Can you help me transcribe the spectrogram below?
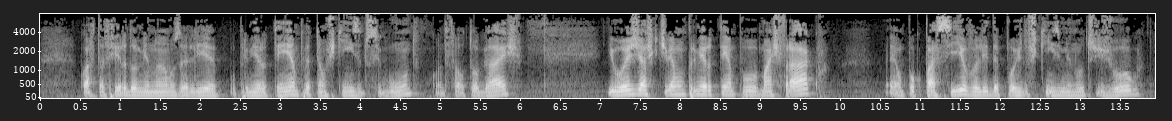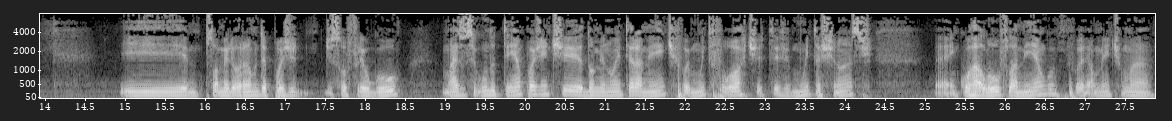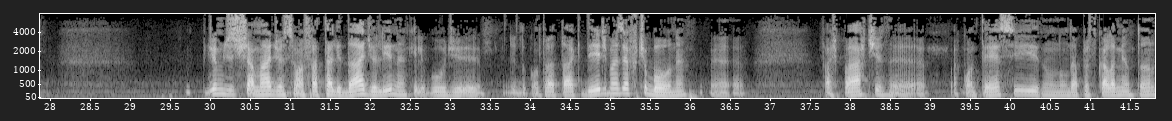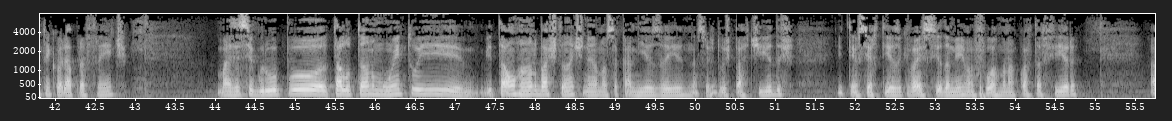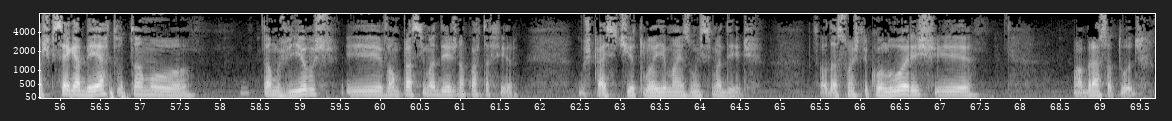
Quarta-feira dominamos ali o primeiro tempo, até uns 15 do segundo, quando faltou gás. E hoje acho que tivemos um primeiro tempo mais fraco, é um pouco passivo ali depois dos 15 minutos de jogo. E só melhoramos depois de, de sofrer o gol. Mas o segundo tempo a gente dominou inteiramente, foi muito forte, teve muitas chances, é, encurralou o Flamengo. Foi realmente uma, podíamos chamar de assim, uma fatalidade ali, né? Aquele gol de, de do contra-ataque dele, mas é futebol, né? É, faz parte, é, acontece não, não dá para ficar lamentando, tem que olhar para frente. Mas esse grupo está lutando muito e está honrando bastante né, a nossa camisa aí nessas duas partidas. E tenho certeza que vai ser da mesma forma na quarta-feira. Acho que segue aberto, estamos estamos vivos e vamos para cima deles na quarta-feira. Buscar esse título aí, mais um em cima deles. Saudações tricolores e um abraço a todos.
